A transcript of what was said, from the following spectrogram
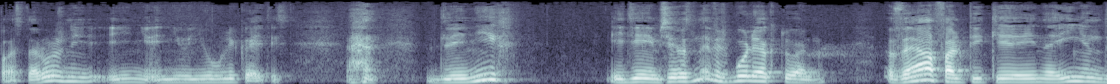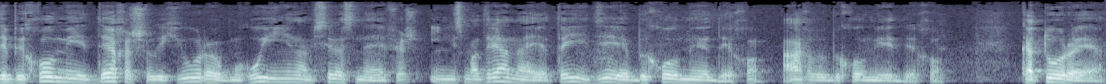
поосторожнее и не, не, не увлекайтесь. Для них идея Сирус Нефеш более актуальна. И несмотря на это, идея бехолмия дехо, ахвы бехолмия дехо, которая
